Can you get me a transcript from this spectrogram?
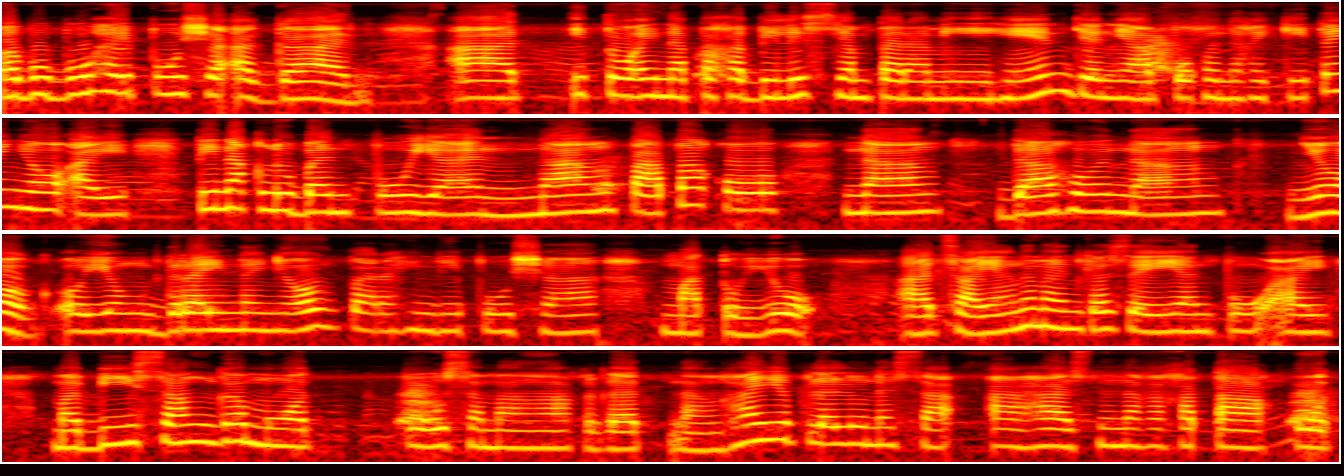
mabubuhay po siya agad. At ito ay napakabilis niyang paramihin. Diyan nga po kung nakikita nyo ay tinakluban po yan ng papa ko ng dahon ng nyog o yung dry na nyog para hindi po siya matuyo. At sayang naman kasi yan po ay mabisang gamot po sa mga kagat ng hayop lalo na sa ahas na nakakatakot.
